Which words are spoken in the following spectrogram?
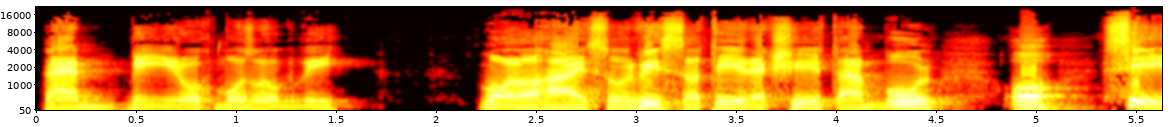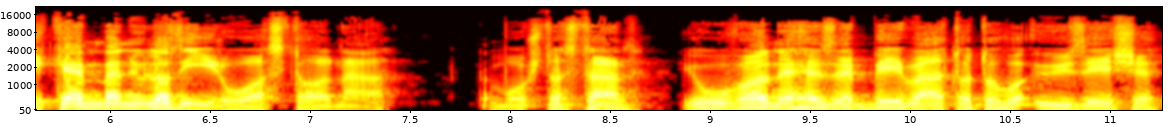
Nem bírok mozogni. Valahányszor visszatérek sétámból, a székemben ül az íróasztalnál. Most aztán jóval nehezebbé vált a tova űzése.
